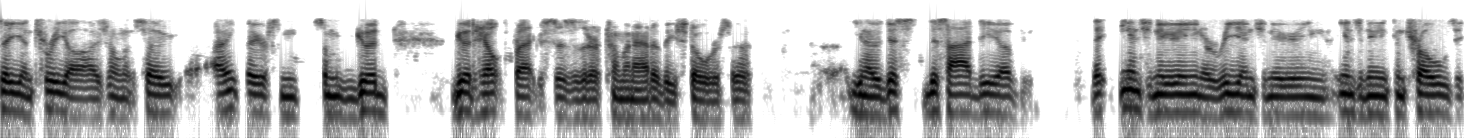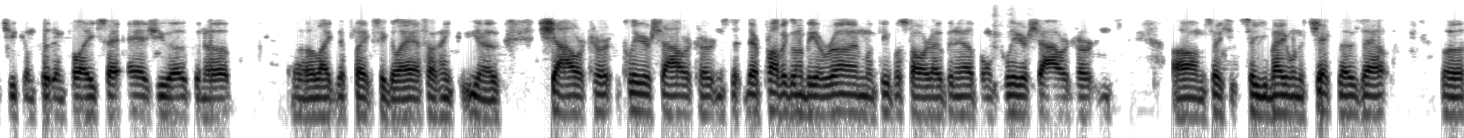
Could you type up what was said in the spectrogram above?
see and triage on it. So I think there's some some good good health practices that are coming out of these stores. Uh, you know, just this idea of the engineering or re-engineering, engineering controls that you can put in place as you open up, uh, like the plexiglass. I think you know, shower cur- clear shower curtains. That they're probably going to be a run when people start opening up on clear shower curtains. Um, so so you may want to check those out uh,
